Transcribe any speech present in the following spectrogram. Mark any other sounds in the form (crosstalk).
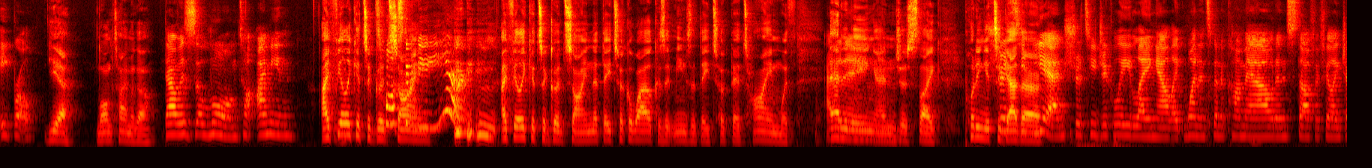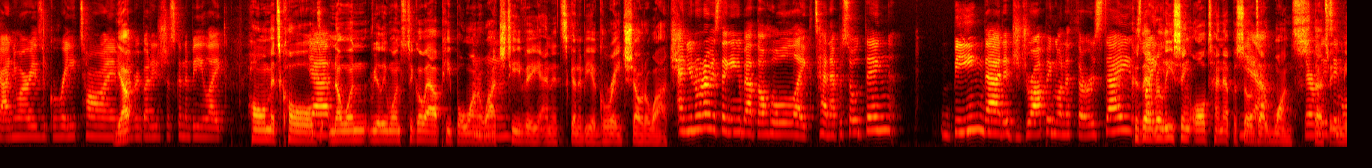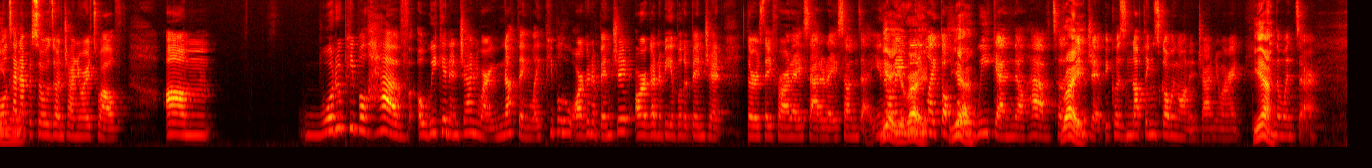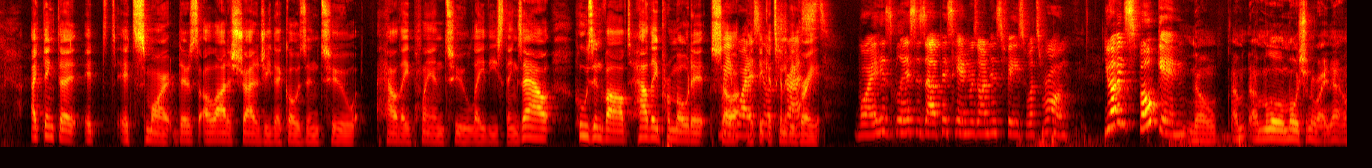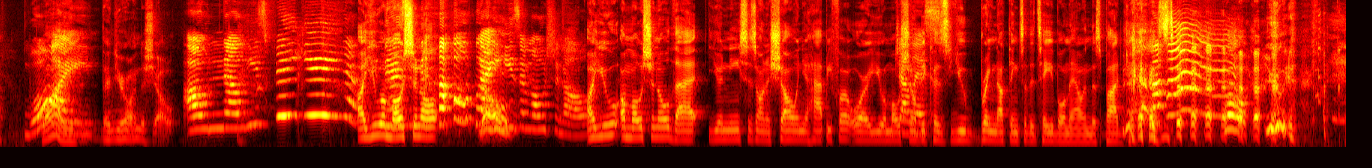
April. Yeah, long time ago. That was a long time. I mean, I feel like it's a good it's gonna sign. be a year. (clears throat) I feel like it's a good sign that they took a while because it means that they took their time with editing, Editing and just like putting it Strate- together. Yeah, and strategically laying out like when it's gonna come out and stuff. I feel like January is a great time. Yep. Everybody's just gonna be like Home, it's cold. Yeah. No one really wants to go out. People want to watch Mm-hmm. TV, and it's going to be a great show to watch. And you know what I was thinking about the whole like 10 episode thing? Being that it's dropping on a Thursday. Because they're like, releasing all 10 episodes Yeah. at once. They're That's releasing mean, all 10 right? episodes on January 12th. Um what do people have a weekend in January? Nothing. Like people who are gonna binge it are gonna be able to binge it Thursday, Friday, Saturday, Sunday. You know Yeah, what I mean? right. Like the whole Yeah. weekend they'll have to Right. binge it because nothing's going on in January. Yeah. In the winter. I think that it it's smart. There's a lot of strategy that goes into how they plan to lay these things out, who's involved, how they promote it. So Wait, I think it's going to be great. stressed? Why his glasses up? His hand was on his face. What's wrong? You haven't spoken. No, I'm I'm a little emotional right now Why? that you're on the show. Oh no, he's faking. Are you There's emotional? No (laughs) way, No. he's emotional. Are you emotional that your niece is on a show and you're happy for it, or are you emotional Jealous. because you bring nothing to the table now in this (laughs) podcast? (laughs) Well, you,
